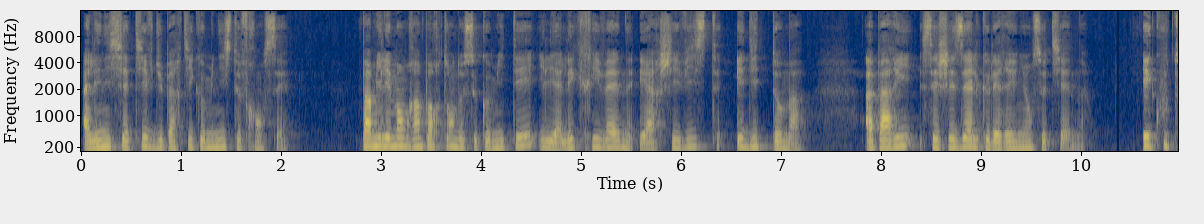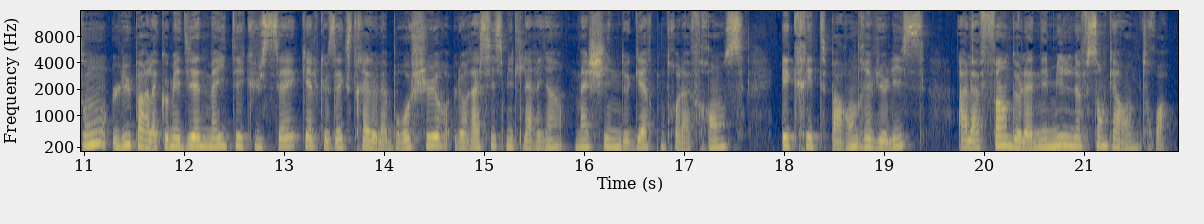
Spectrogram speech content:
à l'initiative du Parti communiste français. Parmi les membres importants de ce comité, il y a l'écrivaine et archiviste Edith Thomas. À Paris, c'est chez elle que les réunions se tiennent. Écoutons, lu par la comédienne Maïté Cusset, quelques extraits de la brochure Le racisme hitlérien, machine de guerre contre la France, écrite par André Violis à la fin de l'année 1943.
